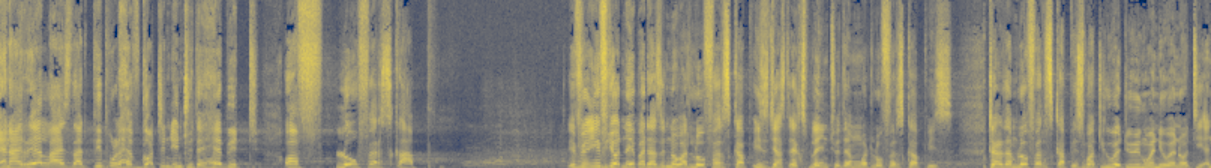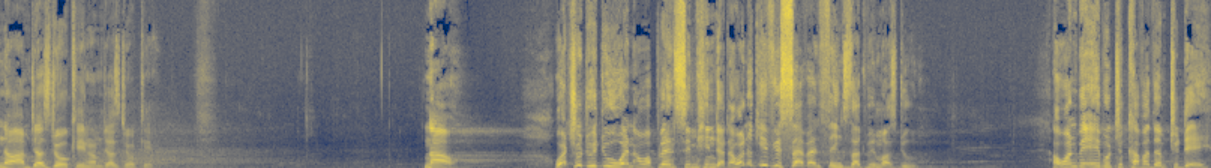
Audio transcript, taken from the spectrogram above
And I realized that people have gotten into the habit of loafer's cup. If, if your neighbor doesn't know what loafer's cup is, just explain to them what loafer's cup is. Tell them loafer's cup is what you were doing when you were not here. No, I'm just joking. I'm just joking. Now, what should we do when our plans seem hindered? I want to give you seven things that we must do. I want to be able to cover them today.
